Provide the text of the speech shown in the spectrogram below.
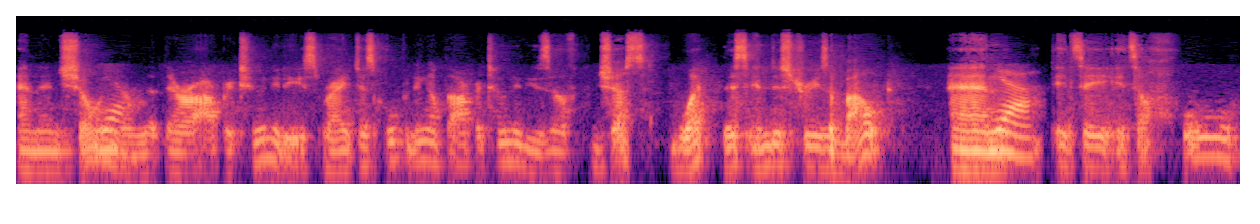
and then showing yeah. them that there are opportunities, right? Just opening up the opportunities of just what this industry is about. And yeah. it's a it's a whole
